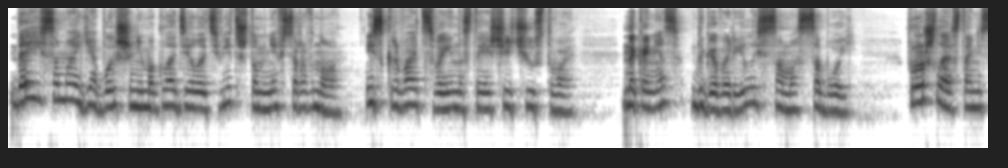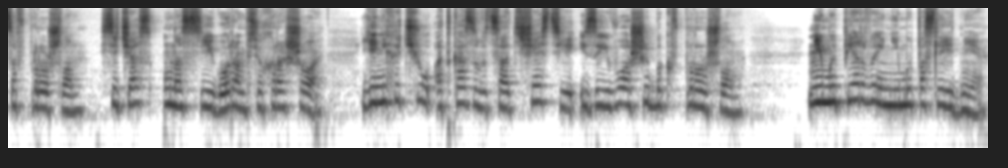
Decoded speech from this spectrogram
Да и сама я больше не могла делать вид, что мне все равно, и скрывать свои настоящие чувства – Наконец, договорилась сама с собой. Прошлое останется в прошлом. Сейчас у нас с Егором все хорошо. Я не хочу отказываться от счастья из-за его ошибок в прошлом. Не мы первые, не мы последние.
